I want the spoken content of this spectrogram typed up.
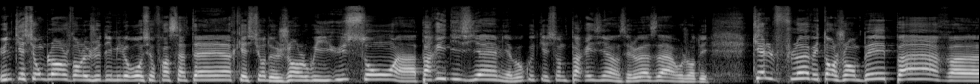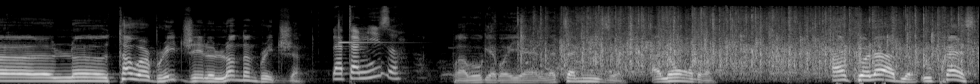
Une question blanche dans le jeu des 1000 euros sur France Inter. Question de Jean-Louis Husson à Paris 10e. Il y a beaucoup de questions de Parisiens, c'est le hasard aujourd'hui. Quel fleuve est enjambé par euh, le Tower Bridge et le London Bridge? La Tamise Bravo Gabriel. La Tamise à Londres. Incollable, ou presque.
